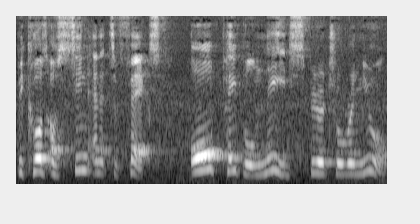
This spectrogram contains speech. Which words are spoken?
Because of sin and its effects, all people need spiritual renewal.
